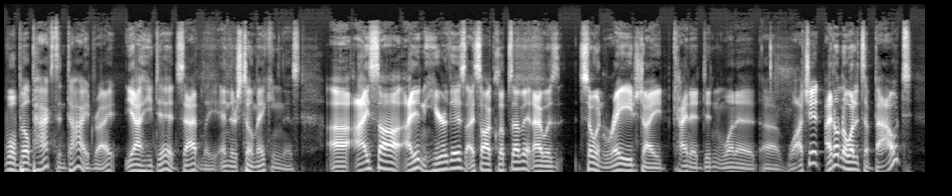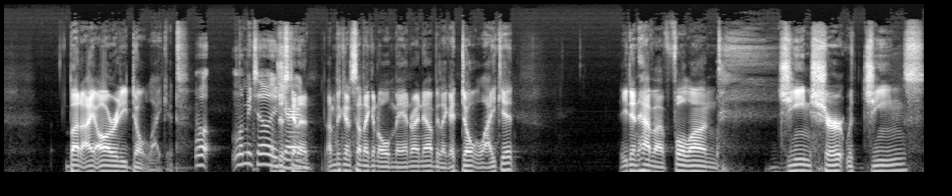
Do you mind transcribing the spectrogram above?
Well, Bill Paxton died, right? Yeah, he did, sadly. And they're still making this. Uh, I saw, I didn't hear this. I saw clips of it and I was so enraged, I kind of didn't want to uh, watch it. I don't know what it's about, but I already don't like it. Well, let me tell you, I'm just Jared. gonna I'm just gonna sound like an old man right now. Be like, I don't like it. He didn't have a full on jean shirt with jeans.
